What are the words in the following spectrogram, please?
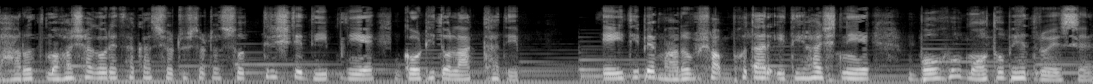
ভারত মহাসাগরে থাকা ছোট ছোট ছত্রিশটি দ্বীপ নিয়ে গঠিত লাক্ষাদ্বীপ। এই দ্বীপে মানব সভ্যতার ইতিহাস নিয়ে বহু মতভেদ রয়েছে।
